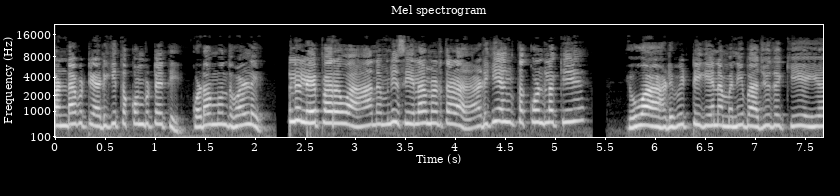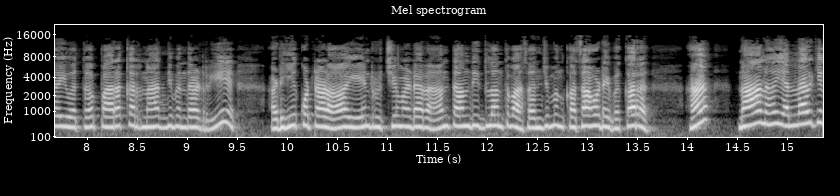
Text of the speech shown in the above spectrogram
ಕಂಡಾಬಿಟ್ಟಿ ಅಡಿಗೆ ತಕೊಂಡ್ಬಿಟ್ಟೈತಿ ಕೊಡ ಮುಂದ್ ಹೊಳ್ಳಿ. ಇಲ್ಲಿ ಪಾರವ್ವ ನಮ್ನಿ ಸೀಲಾ ಮಾಡ್ತಾಳ. ಅಡಿಗೆ ಹೆಂಗ್ ತಕೊಂಡ್ಲಕ್ಕಿ ಇವ್ವ ಹಡಿಬಿಟ್ಟಿಗೆ ನಮ್ಮ ಮನಿ ಬಾಜುದಕ್ಕಿ ಅಯ್ಯ, ಇವತ್ತ ಪಾರಕರ್ ನಾದ್ನಿ ಬಂದಾಡ್ರಿ ಅಡಿಗೆ ಕೊಟ್ಟಾಳ, ಏನ್ ರುಚಿ ಮಾಡ್ಯಾರ ಅಂತ ಅಂದಿದ್ಲಂತವ. ಸಂಜೆ ಮುಂದ್ ಕಸ ಹೊಡಿಬೇಕಾರ? ಹಾ? ನಾನು ಎಲ್ಲಾರ್ಗಿ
